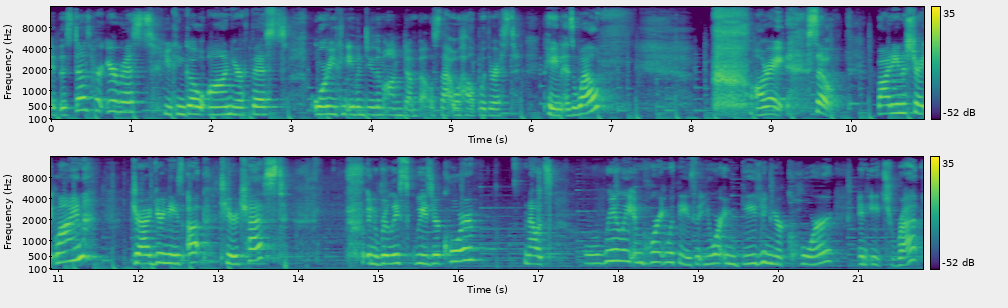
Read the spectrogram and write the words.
if this does hurt your wrists, you can go on your fists or you can even do them on dumbbells. That will help with wrist pain as well. All right, so Body in a straight line. Drag your knees up to your chest. and really squeeze your core. Now it's really important with these that you are engaging your core in each rep.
